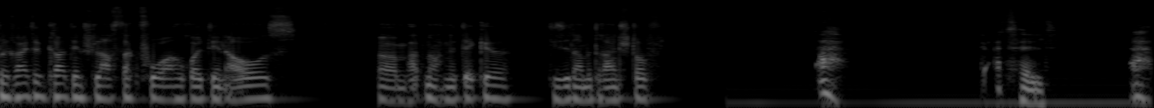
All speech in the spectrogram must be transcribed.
bereitet gerade den Schlafsack vor, rollt den aus, ähm, hat noch eine Decke, die sie damit reinstopft. Ah, Gartheld. Ah,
